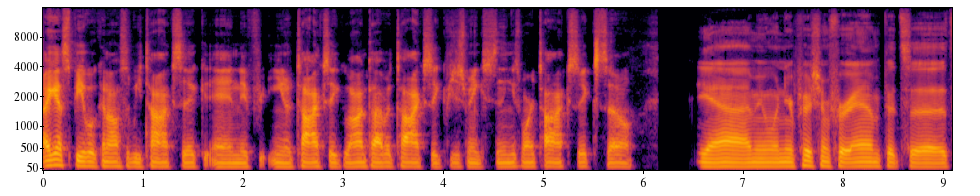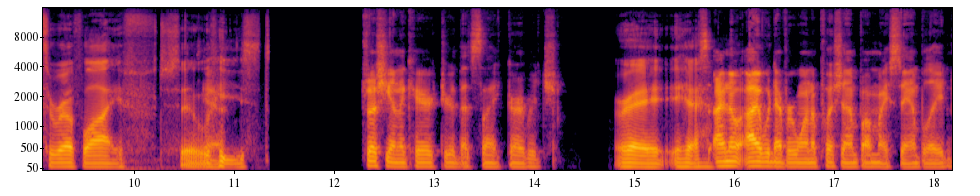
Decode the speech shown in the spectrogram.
I guess people can also be toxic, and if you know toxic on top of toxic just makes things more toxic. So Yeah, I mean when you're pushing for amp it's a it's a rough life, to say the Yeah. least. especially on a character that's like garbage. Right, yeah. I know I would never want to push amp on my stamblade.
